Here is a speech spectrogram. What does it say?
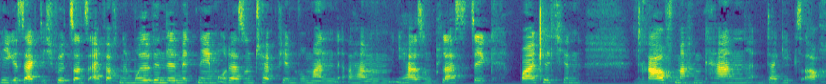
wie gesagt, ich würde sonst einfach eine Mullwindel mitnehmen oder so ein Töpfchen, wo man ähm, ja so ein Plastikbeutelchen drauf machen kann. Da gibt es auch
